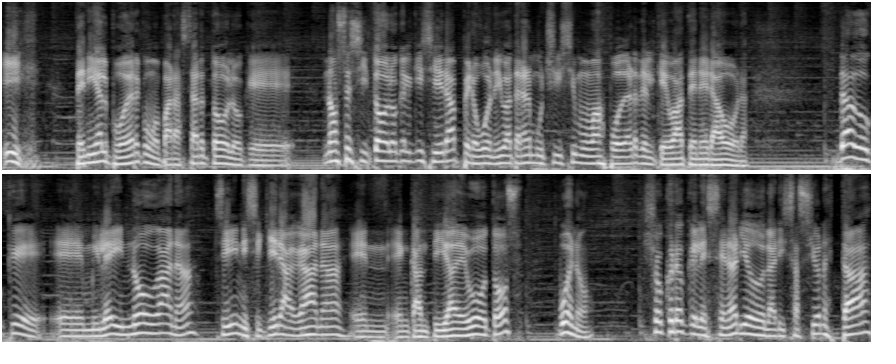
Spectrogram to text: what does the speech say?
y tenía el poder como para hacer todo lo que... No sé si todo lo que él quisiera, pero bueno, iba a tener muchísimo más poder del que va a tener ahora. Dado que eh, no gana, ¿sí? ni siquiera gana en, en cantidad de votos, bueno, yo creo que el escenario de dolarización está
